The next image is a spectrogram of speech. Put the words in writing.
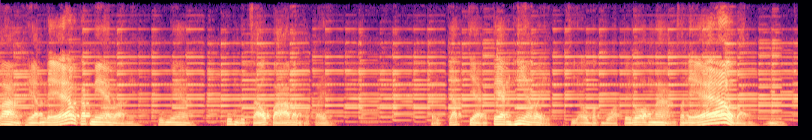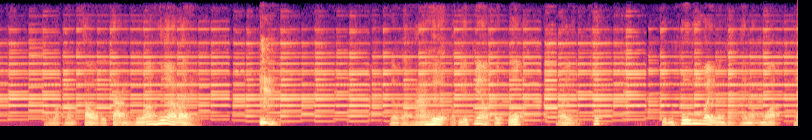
ว่างแผนแล้วกับแม่บาดนี่ผู้แม่พุ่มลูกสาวป๋าบันเข้าไปไปจัดแจงแตงเฮี้ยไว้ที่เอาบักบอดไปรองน้ำซะแล้วบันเอาบักน้ำเต้าไปตั้งหัวเหือไว้แล้วก็หาเหือบักเล็บแมวไปปลุกไว้เฮ็ด เป็นพุ่มไว้มันต่อให้บักบอดให้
